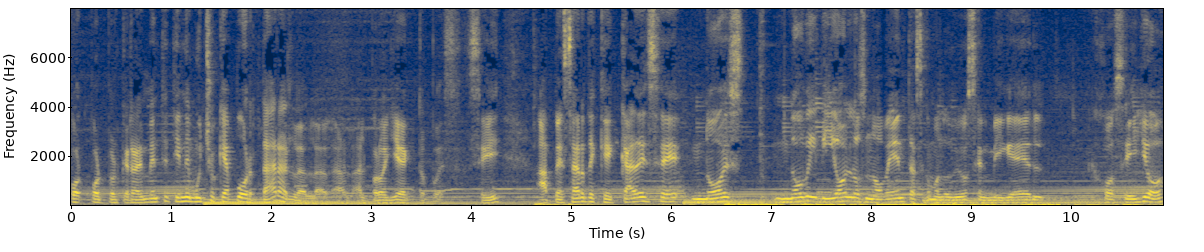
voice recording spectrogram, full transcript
por, por- porque realmente tiene mucho que aportar al, al- al- al proyecto, pues, ¿sí? A pesar de que KDC no, es, no vivió los noventas como lo vimos en Miguel, José y yo,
